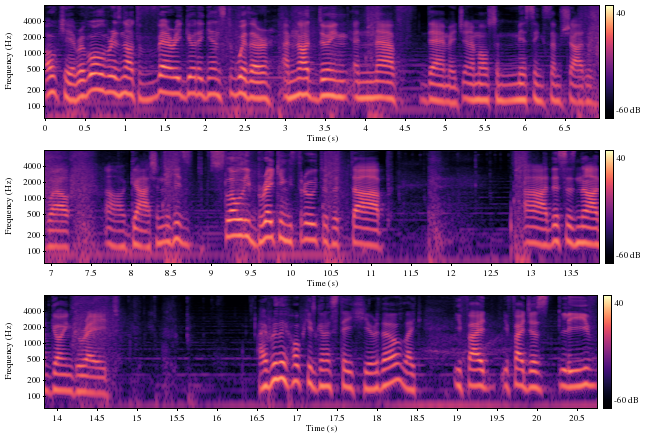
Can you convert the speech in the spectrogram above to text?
Okay, revolver is not very good against wither. I'm not doing enough damage and I'm also missing some shots as well. Oh gosh, and he's slowly breaking through to the top. Ah, this is not going great. I really hope he's gonna stay here though. Like, if I if I just leave,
